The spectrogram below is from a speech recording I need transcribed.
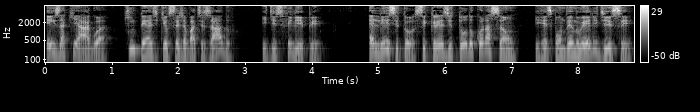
Eis aqui água, que impede que eu seja batizado? E disse Filipe: É lícito, se crês de todo o coração. E respondendo ele, disse:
